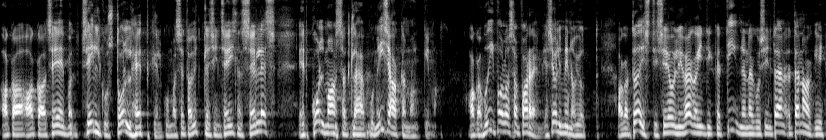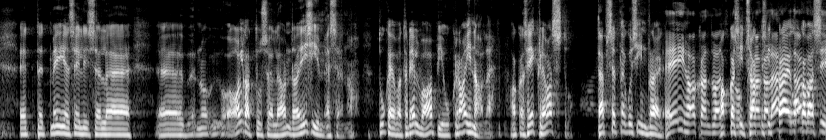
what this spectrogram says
aga, aga see selgus tol hetkel, kui ma seda ütlesin, seisnes selles, et kolm aastat läheb, kui me ise hakkame hankima, aga võib-olla saab varem ja see oli minu jutt. aga tõesti, see oli väga indikatiivne, nagu siin täna, tänagi, et, et meie sellisele eh, no, algatusele anda esimesena tugevat relvaabi Ukrainale hakkas EKRE vastu, täpselt nagu siin praegu. ei hakanud vastu. Hakkasid- sa hakkasid praegu ka vastu.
